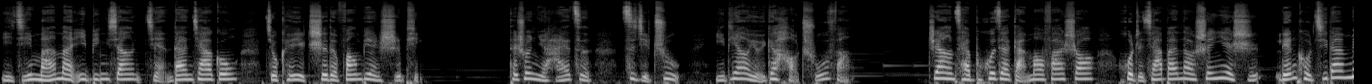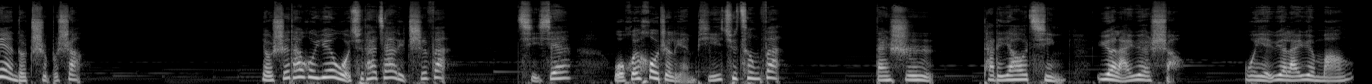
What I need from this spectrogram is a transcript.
以及满满一冰箱简单加工就可以吃的方便食品。他说：“女孩子自己住一定要有一个好厨房，这样才不会在感冒发烧或者加班到深夜时连口鸡蛋面都吃不上。”有时他会约我去他家里吃饭，起先我会厚着脸皮去蹭饭，但是他的邀请越来越少，我也越来越忙，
